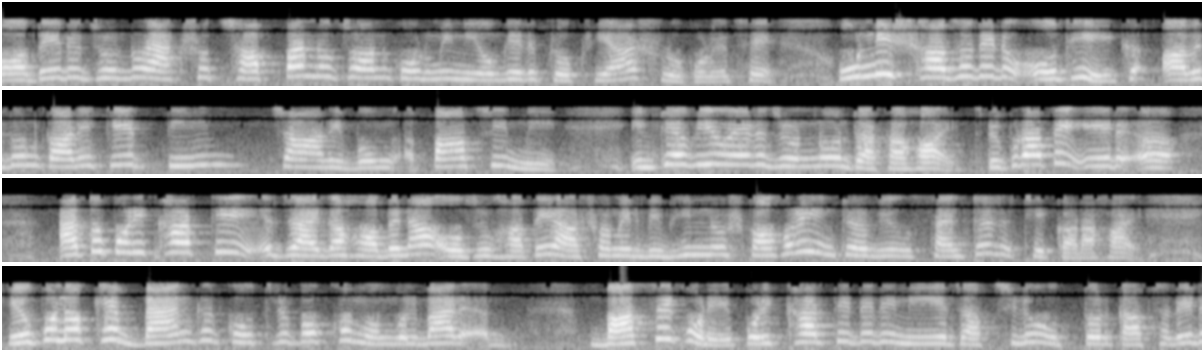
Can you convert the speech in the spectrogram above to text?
পদের জন্য একশো ছাপ্পান্ন জন কর্মী নিয়োগের প্রক্রিয়া শুরু করেছে। উনিশ হাজারের অধিক আবেদনকারীকে তিন, চার এবং পাঁচই মে ইন্টারভিউ এর জন্য ডাকা হয়। ত্রিপুরাতে এর এত পরীক্ষার্থী জায়গা হবে না, অজুহাতে আসামের বিভিন্ন শহরে ইন্টারভিউ সেন্টার ঠিক করা হয়। এ উপলক্ষে ব্যাংক কর্তৃপক্ষ মঙ্গলবার বাসে করে পরীক্ষার্থীদের নিয়ে যাচ্ছিল উত্তর কাছাড়ের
